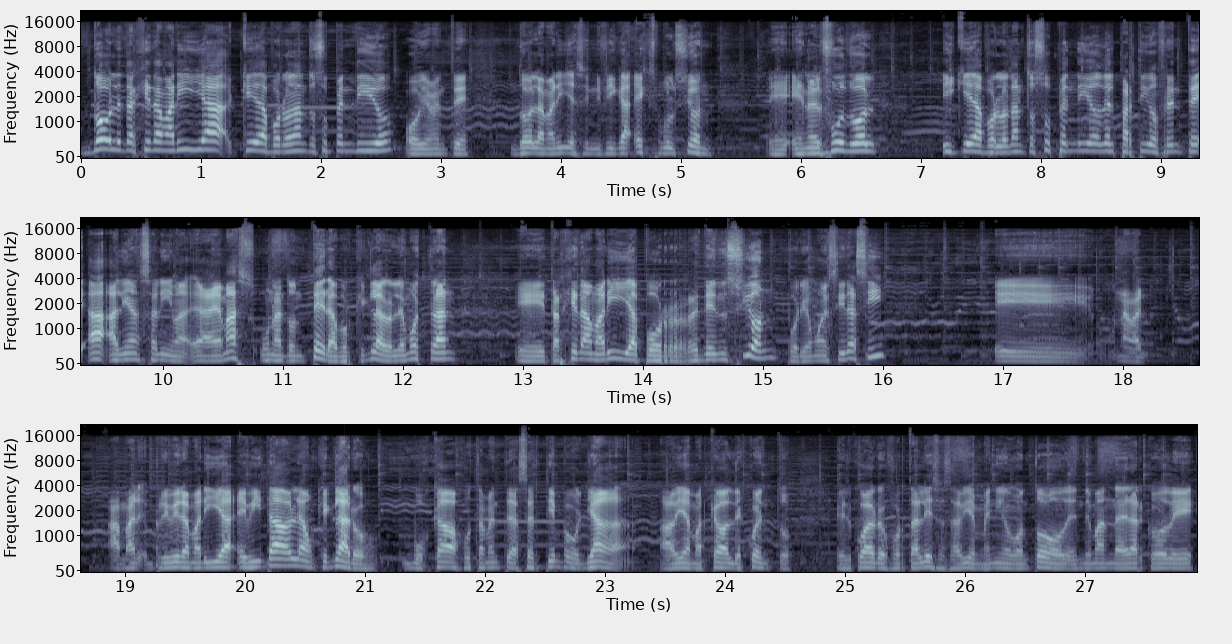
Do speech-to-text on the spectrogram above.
doble tarjeta amarilla, queda por lo tanto suspendido. Obviamente, doble amarilla significa expulsión eh, en el fútbol. Y queda por lo tanto suspendido del partido frente a Alianza Lima. Además, una tontera, porque claro, le muestran eh, tarjeta amarilla por retención, podríamos decir así. Eh, una primera amarilla evitable, aunque claro, buscaba justamente hacer tiempo, ya había marcado el descuento. El cuadro de Fortaleza se habían venido con todo en demanda del arco de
